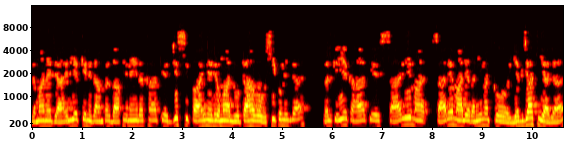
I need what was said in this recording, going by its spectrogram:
زمانے جاہلیت کے نظام پر باقی نہیں رکھا کہ جس سپاہی نے جو مال لوٹا ہے وہ اسی کو مل جائے، بلکہ یہ کہا کہ ساری سارے مال غنیمت کو یکجا کیا جائے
